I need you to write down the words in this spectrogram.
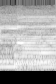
tonight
